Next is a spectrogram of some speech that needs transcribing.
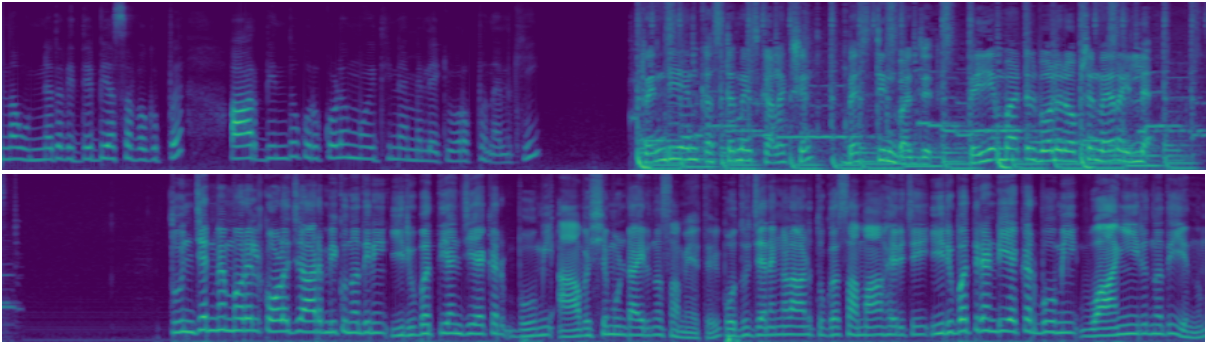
എന്ന ഉന്നത വിദ്യാഭ്യാസ വകുപ്പ് R. Bindu Kurukkoli Moideen M L എക്ക് ഉറപ്പ് നൽകി. Trendy and customise collection best in budget Theyyam പാട്ടിൽ പോലൊരു ഓപ്ഷൻ വേറെ ഇല്ല. തുഞ്ചൻ മെമ്മോറിയൽ കോളേജ് ആരംഭിക്കുന്നതിന് ഇരുപത്തിയഞ്ച് ഏക്കർ ഭൂമി ആവശ്യമുണ്ടായിരുന്ന സമയത്ത് പൊതുജനങ്ങളാണ് തുക സമാഹരിച്ച് ഇരുപത്തിരണ്ട് ഏക്കർ ഭൂമി വാങ്ങിയിരുന്നത് എന്നും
